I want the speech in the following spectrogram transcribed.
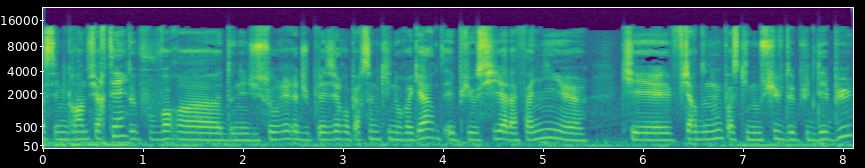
C'est une grande fierté de pouvoir euh, donner du sourire et du plaisir aux personnes qui nous regardent et puis aussi à la famille euh, qui est fière de nous parce qu'ils nous suivent depuis le début.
